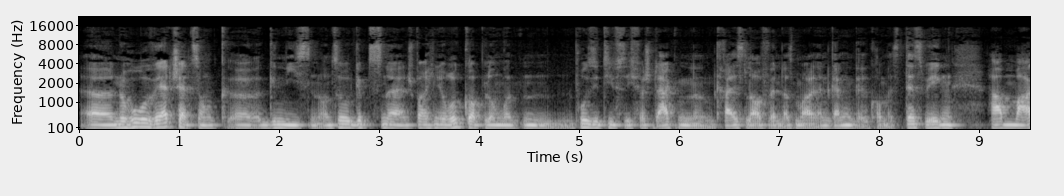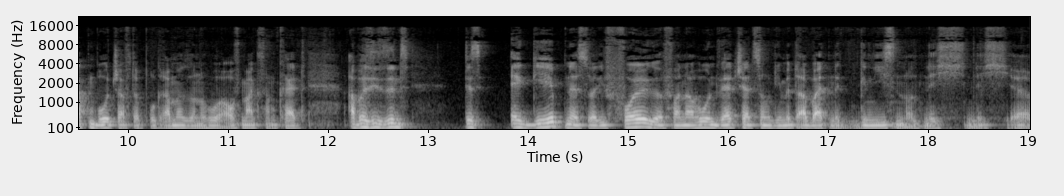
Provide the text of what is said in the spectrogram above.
äh, eine hohe Wertschätzung äh, genießen. Und so gibt es eine entsprechende Rückkopplung und einen positiv sich verstärkenden Kreislauf, wenn das mal in Gang gekommen ist. Deswegen haben Markenbotschafterprogramme so eine hohe Aufmerksamkeit. Aber sie sind das Ergebnis oder die Folge von einer hohen Wertschätzung, die Mitarbeitende genießen und nicht, nicht äh,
